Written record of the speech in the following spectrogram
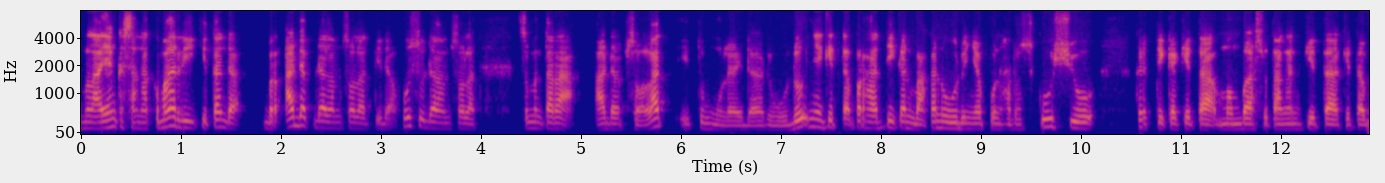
melayang ke sana kemari, kita tidak beradab dalam sholat, tidak khusyuk dalam sholat. Sementara adab sholat itu mulai dari wudhunya kita perhatikan, bahkan wudhunya pun harus khusyuk. Ketika kita membasuh tangan kita, kita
